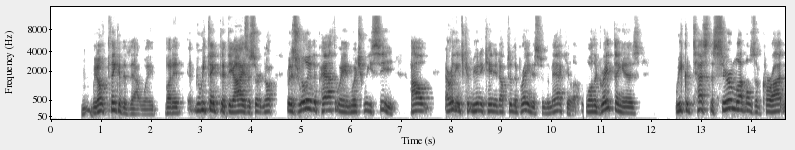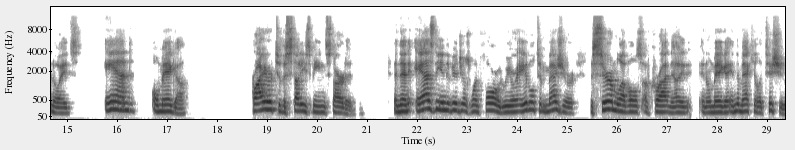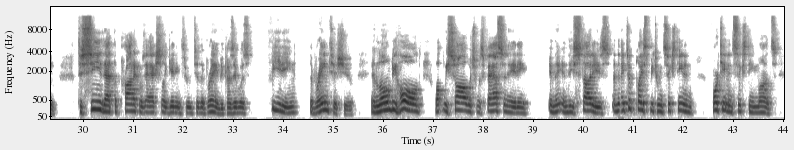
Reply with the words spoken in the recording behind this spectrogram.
Hmm. We don't think of it that way, but it we think that the eye is a certain, but it's really the pathway in which we see how everything's communicated up to the brain is through the macula. Well, the great thing is we could test the serum levels of carotenoids and omega prior to the studies being started. And then as the individuals went forward, we were able to measure the serum levels of carotenoid and omega in the macula tissue to see that the product was actually getting through to the brain because it was feeding the brain tissue. And lo and behold, what we saw, which was fascinating in, the, in these studies, and they took place between 16 and 14 and 16 months,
